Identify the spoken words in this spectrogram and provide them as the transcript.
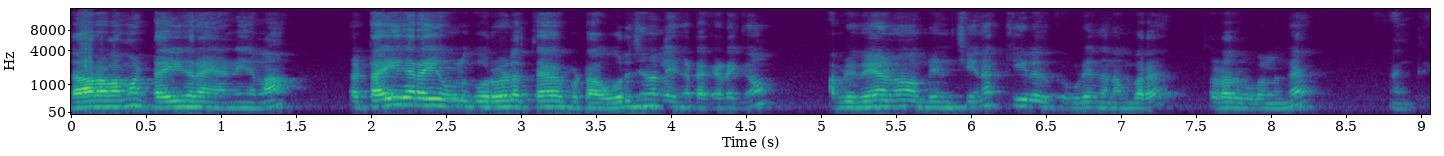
தாராளமாக டைகரை அணியலாம். இந்த டைகரை உங்களுக்கு ஒருவேளை தேவைப்பட்டா ஒரிஜினல் எங்கிட்ட கிடைக்கும். அப்படி வேணும் அப்படின்னு கீழே இருக்கக்கூடிய இந்த நம்பரை தொடர்பு கொள்ளுங்கள் நன்றி.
